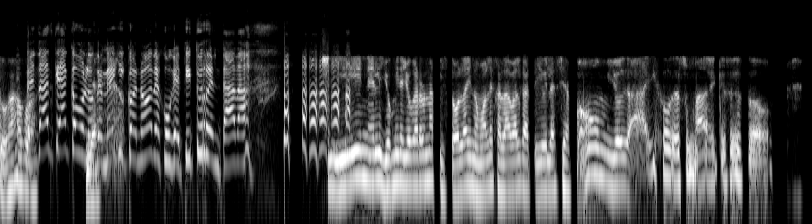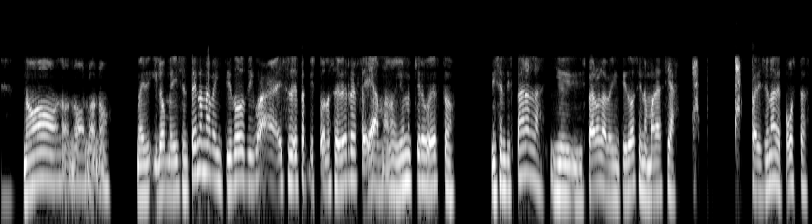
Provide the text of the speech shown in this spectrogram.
Guau. Pensabas que eran como los yeah. de México, ¿no? De juguetito y rentada. Sí, Nelly, yo mira, yo agarré una pistola y nomás le jalaba el gatillo y le hacía ¡pum! Y yo, ay, hijo de su madre, ¿qué es esto? No, no, no, no, no. Me, y luego me dicen, ten una 22, digo, ah, esa, esta pistola se ve re fea, mano, yo no quiero esto. Dicen, dispárala. Y, y disparo la 22 y nomás decía, parecía una de postas.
